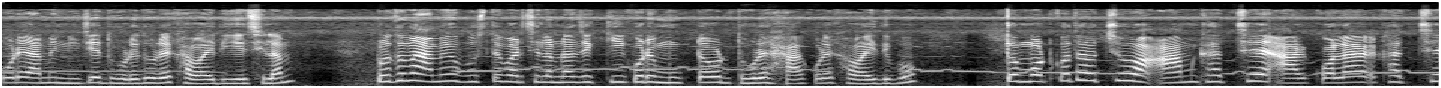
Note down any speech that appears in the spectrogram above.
করে আমি নিজে ধরে ধরে খাওয়াই দিয়েছিলাম। প্রথমে আমিও বুঝতে পারছিলাম না যে কি করে মুখটা ওর ধরে হা করে খাওয়াই দিব। তো মোট কথা হচ্ছে আম খাচ্ছে, আর কলা খাচ্ছে,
